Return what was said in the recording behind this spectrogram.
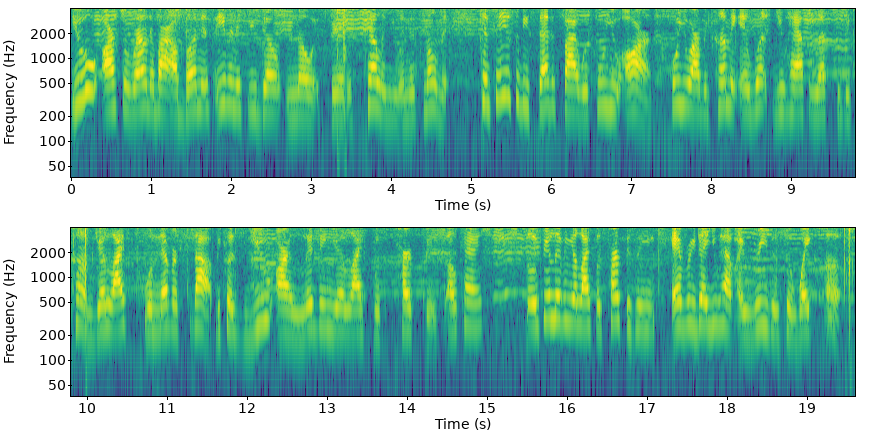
you are surrounded by abundance even if you don't know it. Spirit is telling you in this moment. Continue to be satisfied with who you are, who you are becoming, and what you have left to become. Your life will never stop because you are living your life with purpose, okay? So if you're living your life with purpose, then every day you have a reason to wake up.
